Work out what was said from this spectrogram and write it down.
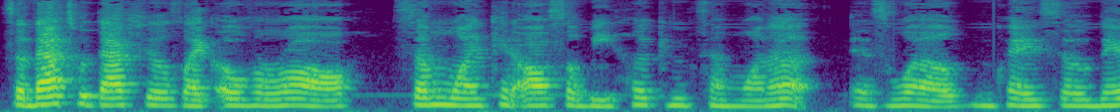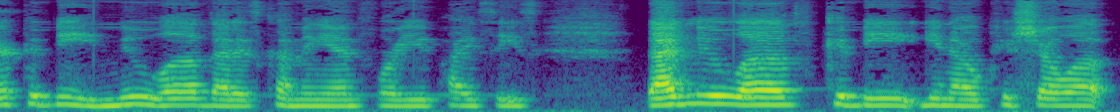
So that's what that feels like overall someone could also be hooking someone up as well. Okay, so there could be new love that is coming in for you, Pisces. That new love could be, you know, could show up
